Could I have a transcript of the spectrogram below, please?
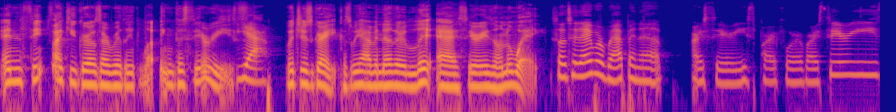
and it seems like you girls are really loving the series. Yeah. which is great because we have another lit ass series on the way. So today we're wrapping up our series, part four of our series,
